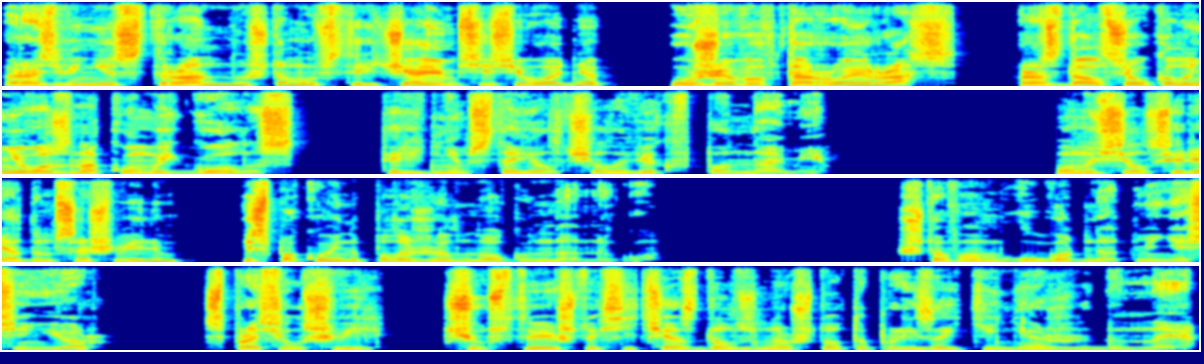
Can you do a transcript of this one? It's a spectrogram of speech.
Разве не странно, что мы встречаемся сегодня уже во второй раз? Раздался около него знакомый голос. Перед ним стоял человек в панаме. Он уселся рядом со Швилем и спокойно положил ногу на ногу. «Что вам угодно от меня, сеньор?» — спросил Швиль, чувствуя, что сейчас должно что-то произойти неожиданное,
